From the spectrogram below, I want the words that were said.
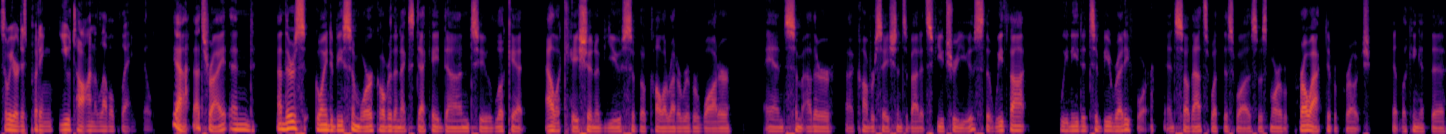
So we were just putting Utah on a level playing field. Yeah, that's right. And and there's going to be some work over the next decade done to look at allocation of use of the Colorado River water and some other uh, conversations about its future use that we thought we needed to be ready for. And so that's what this was. Was more of a proactive approach at looking at the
